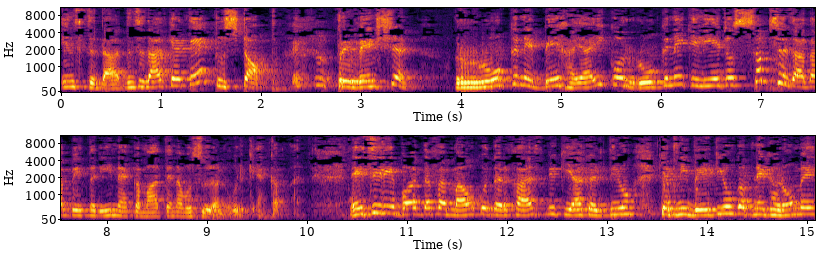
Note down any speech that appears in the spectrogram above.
انسداد انسداد کہتے ہیں ٹو سٹاپ پریونشن روکنے، بے حیائی کو روکنے کے لیے جو سب سے زیادہ بہترین احکامات ہیں نا، وہ سورہ نور کے احکامات اسی لیے بہت دفعہ ماؤں کو درخواست بھی کیا کرتی ہوں کہ اپنی بیٹیوں کو اپنے گھروں میں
